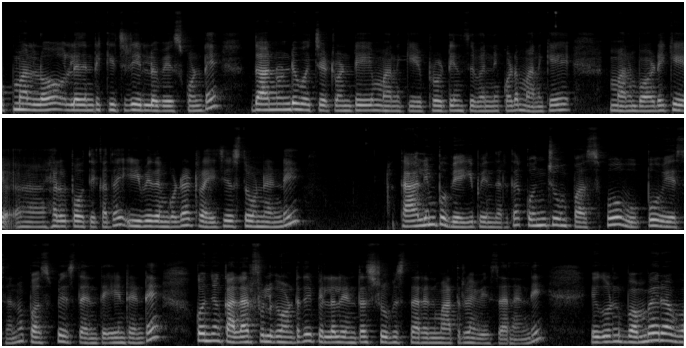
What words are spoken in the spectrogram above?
ఉప్మాల్లో లేదంటే కిచడీల్లో వేసుకుంటే దాని నుండి వచ్చేటువంటి మనకి ప్రోటీన్స్ ఇవన్నీ కూడా మనకే మన బాడీకి హెల్ప్ అవుతాయి కదా. ఈ విధంగా కూడా ట్రై చేస్తూ ఉండండి. తాలింపు వేగిపోయిన తర్వాత కొంచెం పసుపు ఉప్పు వేసాను. పసుపు వేస్తే అంటే ఏంటంటే కొంచెం కలర్ఫుల్గా ఉంటుంది. పిల్లలు ఇంట్రెస్ట్ చూపిస్తారని మాత్రమే వేశానండి ఇగోండి బొంబాయి రవ్వ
